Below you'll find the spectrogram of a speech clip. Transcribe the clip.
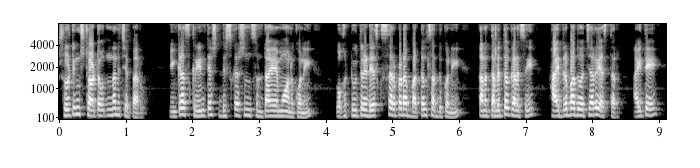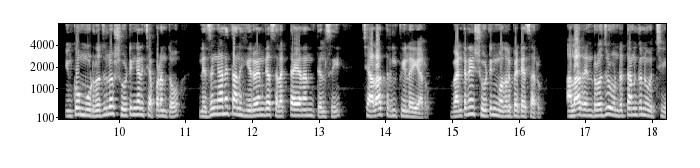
షూటింగ్ స్టార్ట్ అవుతుందని చెప్పారు. ఇంకా స్క్రీన్ టెస్ట్ డిస్కషన్స్ ఉంటాయేమో అనుకొని ఒక టూ త్రీ డేస్కి సరిపడా బట్టలు సర్దుకొని తన తల్లితో కలిసి హైదరాబాద్ వచ్చారు ఎస్తర్. అయితే ఇంకో మూడు రోజుల్లో షూటింగ్ అని చెప్పడంతో నిజంగానే తాను హీరోయిన్గా సెలెక్ట్ అయ్యానని తెలిసి చాలా థ్రిల్ ఫీల్ అయ్యారు. వెంటనే షూటింగ్ మొదలుపెట్టేశారు. అలా రెండు రోజులు ఉండటానికి వచ్చి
